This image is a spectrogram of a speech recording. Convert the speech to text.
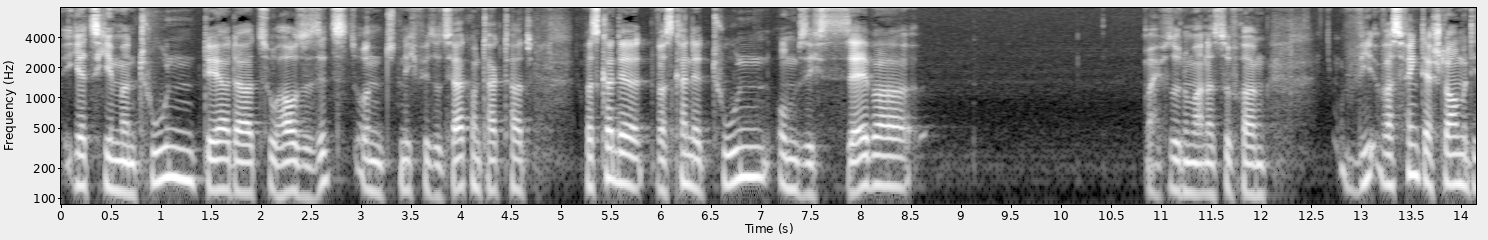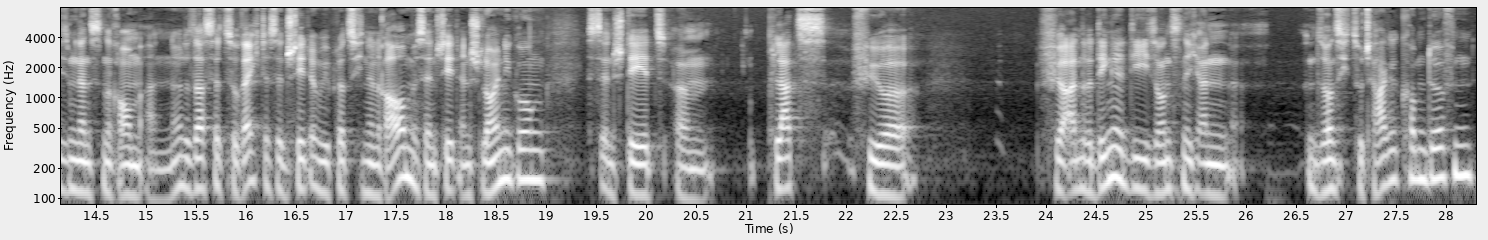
jetzt jemand tun, der da zu Hause sitzt und nicht viel Sozialkontakt hat? Was kann der, was kann der tun, um sich selber, ich versuche nochmal anders zu fragen, wie, was fängt der Schlau mit diesem ganzen Raum an? Ne? Du sagst ja zu Recht, es entsteht irgendwie plötzlich ein Raum, es entsteht Entschleunigung, es entsteht ähm, Platz für, für andere Dinge, die sonst nicht an sonst nicht zutage kommen dürfen.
